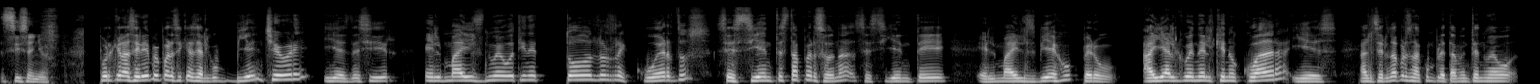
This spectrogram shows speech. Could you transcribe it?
Sí, señor. Porque la serie me parece que hace algo bien chévere y es decir, el Miles nuevo tiene todos los recuerdos, se siente esta persona, se siente el Miles viejo, pero hay algo en él que no cuadra y es, al ser una persona completamente nuevo,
